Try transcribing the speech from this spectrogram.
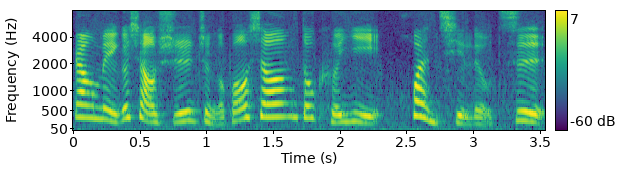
让每个小时整个包厢都可以换气六次。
